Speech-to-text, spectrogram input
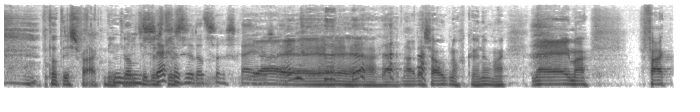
dat is vaak niet. Dan weet je. Dus zeggen dus- ze dat ze gescheiden ja, zijn. Ja, ja, ja, ja, ja. Nou, dat zou ook nog kunnen. Maar nee, maar vaak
